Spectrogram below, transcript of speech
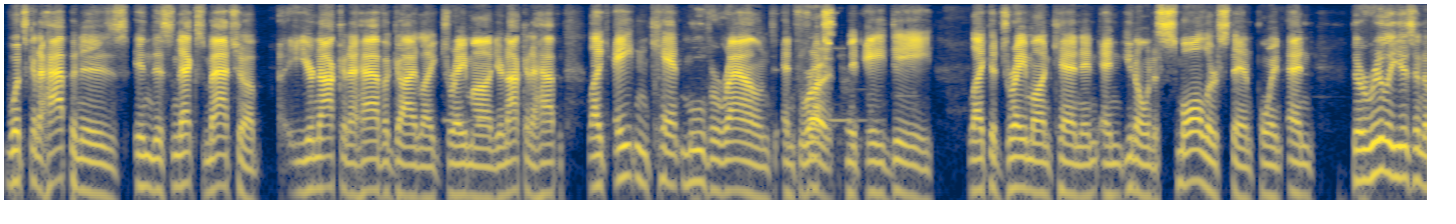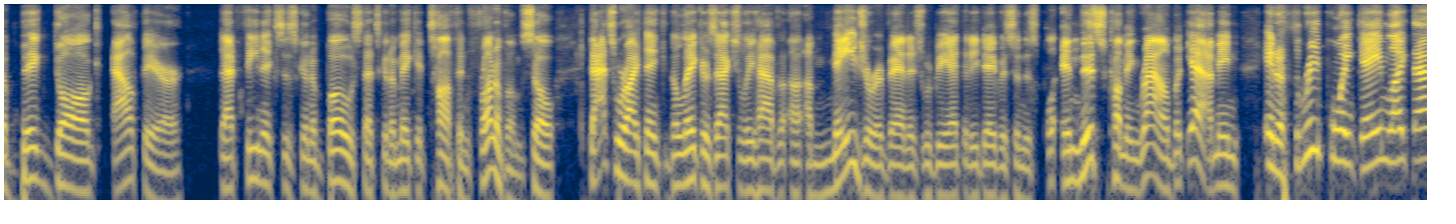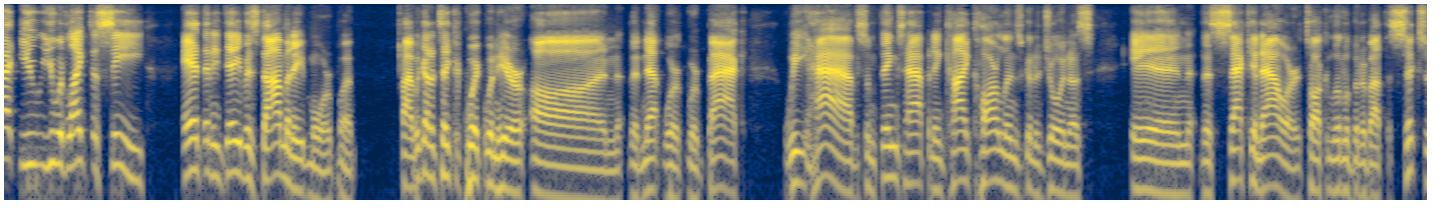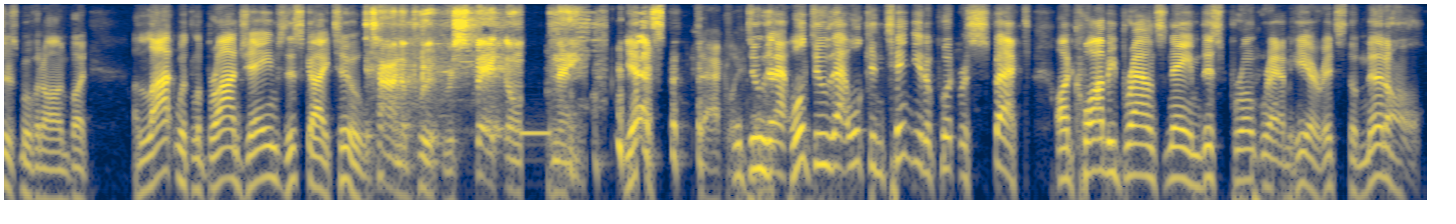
what's going to happen is in this next matchup, you're not going to have a guy like Draymond. You're not going to have like Aiton can't move around and Right. frustrate AD like a Draymond can, and and you know, in a smaller standpoint. And there really isn't a big dog out there that Phoenix is going to boast that's going to make it tough in front of them. So that's where I think the Lakers actually have a, a major advantage would be Anthony Davis in this in this coming round. But yeah, I mean, in a three point game like that, you you would like to see Anthony Davis dominate more. But all right, we got to take a quick one here on the network. We're back. We have some things happening. Kai Carlin's going to join us in the second hour. Talk a little bit about the Sixers moving on, but a lot with LeBron James. This guy too. Time to put respect on his name. Yes, exactly. We'll do that. We'll do that. We'll continue to put respect on Kwame Brown's name. This program here. It's the middle.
